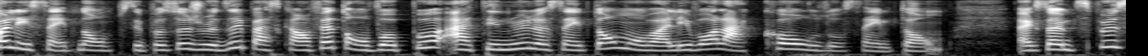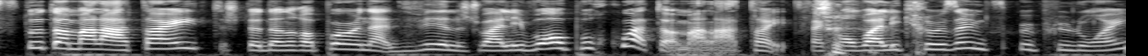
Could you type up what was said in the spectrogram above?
pas les symptômes, c'est pas ça que je veux dire, parce qu'en fait, on va pas atténuer le symptôme, on va aller voir la cause au symptôme. Fait que c'est un petit peu, si toi, t'as mal à la tête, je te donnerai pas un Advil. Je vais aller voir pourquoi t'as mal à la tête. Fait qu'on va aller creuser un petit peu plus loin.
